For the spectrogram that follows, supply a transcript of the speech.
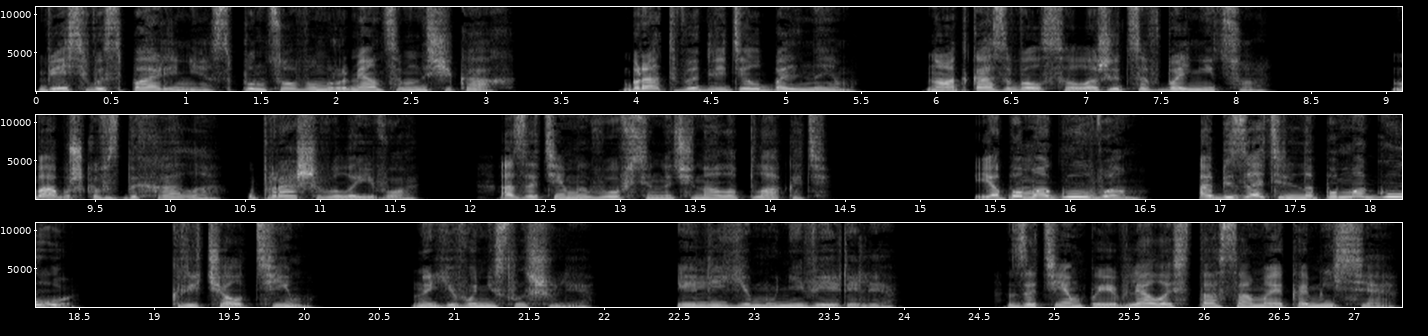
весь в испарине, с пунцовым румянцем на щеках. Брат выглядел больным, но отказывался ложиться в больницу. Бабушка вздыхала, упрашивала его, а затем и вовсе начинала плакать. «Я помогу вам! Обязательно помогу!» — кричал Тим. Но его не слышали или ему не верили. Затем появлялась та самая комиссия,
